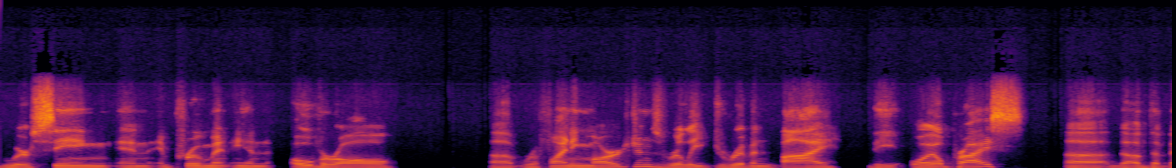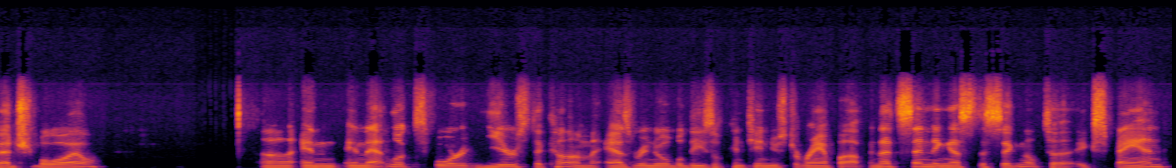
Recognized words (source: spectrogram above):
we're seeing an improvement in overall uh, refining margins, really driven by the oil price uh, of the vegetable oil. Uh, and, and that looks for years to come as renewable diesel continues to ramp up. And that's sending us the signal to expand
